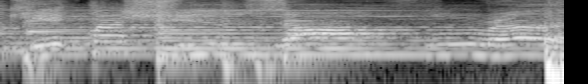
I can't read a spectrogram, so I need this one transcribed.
kick my shoes off and run.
